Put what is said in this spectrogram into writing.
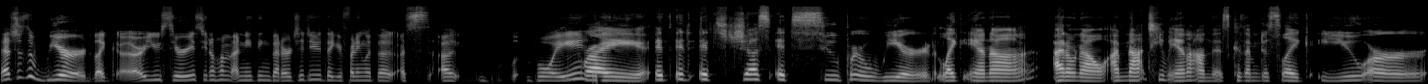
That's just a weird. Like, are you serious? You don't have anything better to do that you're fighting with a, a a boy? Right. It it it's just it's super weird. Like Anna, I don't know. I'm not team Anna on this because I'm just like you are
